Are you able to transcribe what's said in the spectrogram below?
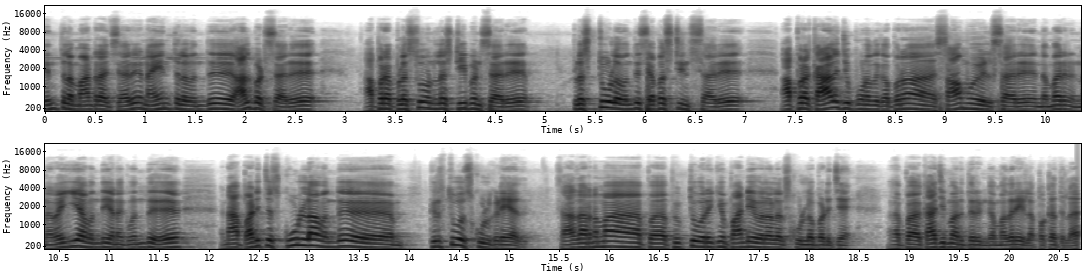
டென்த்தில் மாண்டராஜ் சாரு நைன்த்தில் வந்து ஆல்பர்ட் சாரு அப்புறம் ப்ளஸ் ஒனில் ஸ்டீபன் சாரு ப்ளஸ் டூவில் வந்து செபஸ்டின் சாரு அப்புறம் காலேஜ் போனதுக்கப்புறம் சாமுவேல் சாரு இந்த மாதிரி நிறைய வந்து எனக்கு வந்து நான் படித்த ஸ்கூல்லாம் வந்து கிறிஸ்துவ ஸ்கூல் கிடையாது. சாதாரணமாக இப்போ ஃபிஃப்த்து வரைக்கும் பாண்டிய வேளாளர் ஸ்கூலில் படித்தேன் இப்போ காஜிமார் தெருங்க மதுரையில் பக்கத்தில்.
